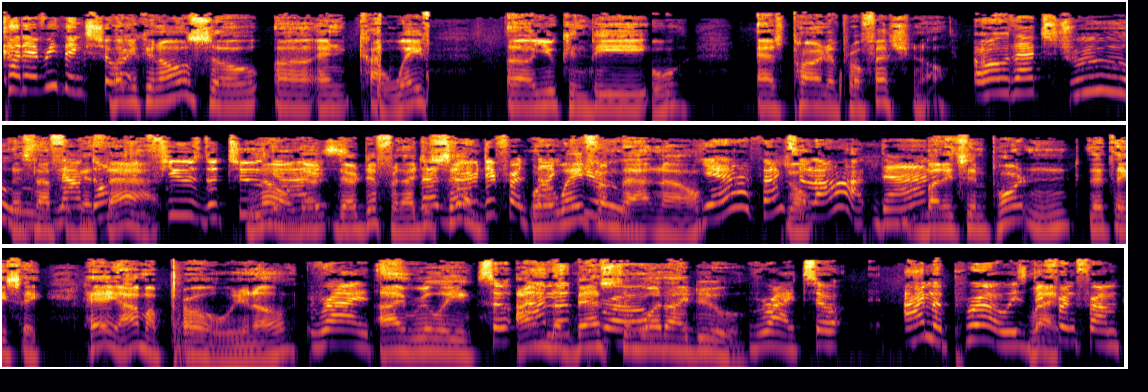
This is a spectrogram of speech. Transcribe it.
cut everything short. But you can also, uh, and cut away, uh, you can be as part of professional. oh, that's true. Let's not now forget don't that. confuse the two no, guys. they're, they're different. I just That's said different. we're Thank away you. from that now. Yeah, thanks So- a lot, Dan. But it's important that they say, "Hey, I'm a pro," you know. right. I really, So I'm, I'm the best in what I do. Right. So I'm a pro is Right. different from,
